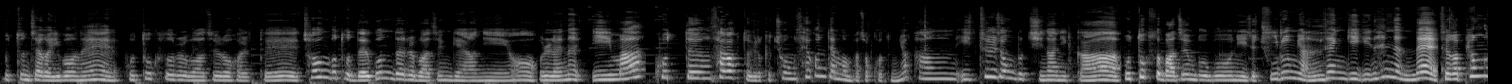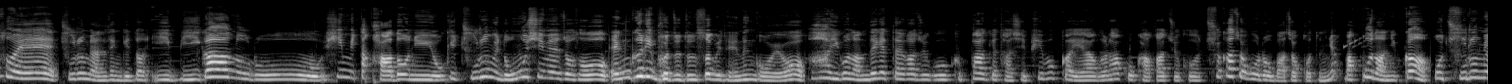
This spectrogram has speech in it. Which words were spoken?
무튼 제가 이번에 보톡스를 맞으러 갈 때 처음부터 네 군데를 맞은 게 아니에요. 원래는 이마, 콧등, 사각턱 이렇게 총 세 군데만 맞았거든요. 한 이틀 정도 지나니까 보톡스 맞은 부분이 이제 주름이 안 생기긴 했는데 제가 평소에 주름이 안 생기던 이 미간으로 힘이 딱 가더니 여기 주름이 너무 심해져서 앵그리버드 보 여도 눈썹이 되는 거예요. 아 이건 안 되겠다 해가지고 급하게 다시 피부과 예약을 하고 가가지고 추가적으로 맞았거든요. 맞고 나니까 어 주름이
